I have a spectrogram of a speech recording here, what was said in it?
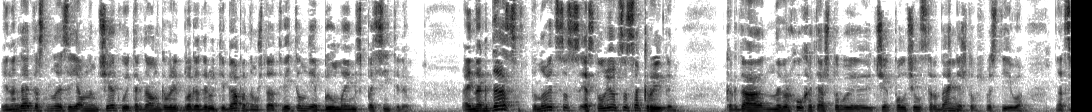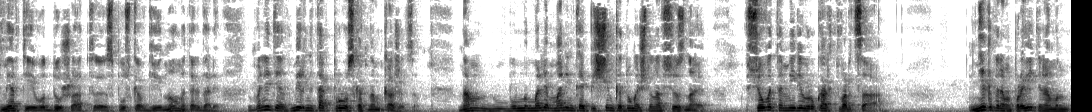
иногда это становится явным человеку, и тогда он говорит, благодарю тебя, потому что ответил мне, был моим спасителем. А иногда становится, остается сокрытым. Когда наверху хотят, чтобы человек получил страдания, чтобы спасти его от смерти, его душу от э, спуска в геном и так далее. Вы понимаете, этот мир не так прост, как нам кажется. Нам маленькая песчинка думает, что она все знает. Все в этом мире в руках Творца. Некоторым правителям он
